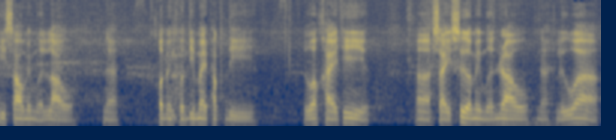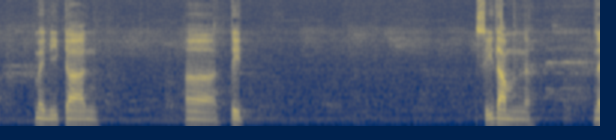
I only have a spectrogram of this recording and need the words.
ที่เศร้าไม่เหมือนเรานะเขาเป็นคนที่ไม่พักดี หรือว่าใครที่ ใส่เสื้อไม่เหมือนเรานะหรือว่าไม่มีการติด สีดำนะใน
